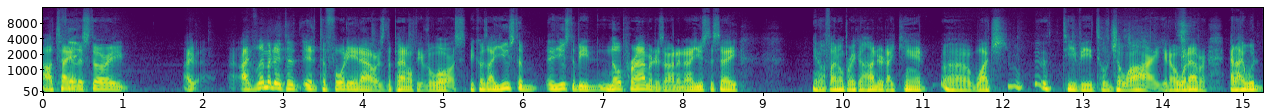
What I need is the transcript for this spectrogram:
I'll tell you the story. I I've limited it to, it to 48 hours, the penalty, the loss, because I used to it used to be no parameters on it, and I used to say, you know, if I don't break 100, I can't uh, watch uh, TV until July, you know, whatever, and I would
